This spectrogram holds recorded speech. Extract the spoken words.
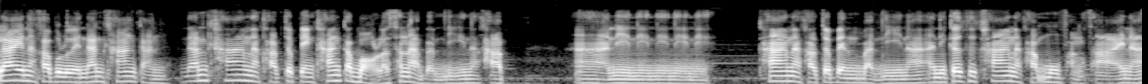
ไล่นะครับบริเวณด้านข้างกัน ด้านข้างนะครับจะเป็นข้างกระบอกลักษณะแบบนี้นะครับอ่านี่นี่นี่นี่นี่ข้างนะครับจะเป็นแบบนี้นะ อันนี้ก็คือข้างนะครับมุมฝั่งซ้ายนะ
